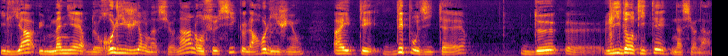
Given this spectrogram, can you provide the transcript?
il y a une manière de religion nationale en ceci que la religion a été dépositaire de euh, l'identité nationale.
